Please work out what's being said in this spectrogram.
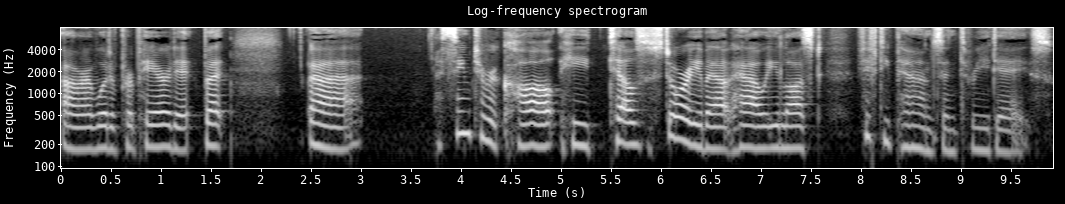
or I would have prepared it, but uh, I seem to recall he tells a story about how he lost 50 pounds in three days.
